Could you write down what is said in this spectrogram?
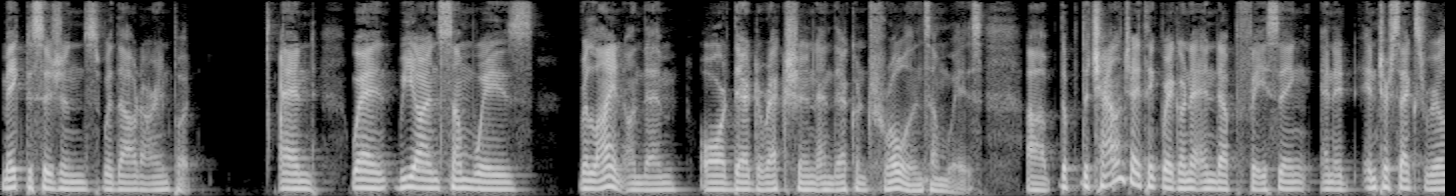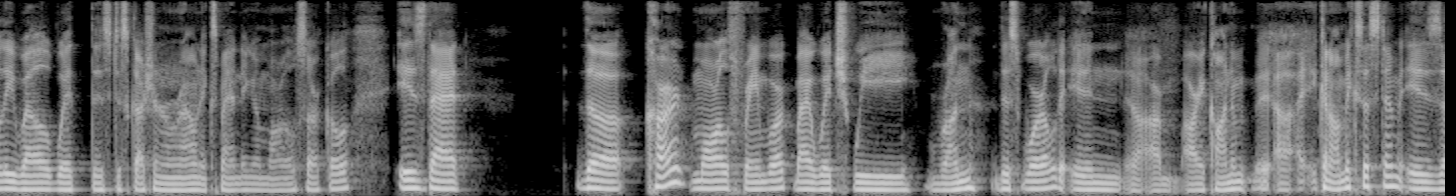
make decisions without our input. And when we are in some ways reliant on them or their direction and their control in some ways. Uh, the the challenge I think we're going to end up facing, and it intersects really well with this discussion around expanding a moral circle, is that the current moral framework by which we run this world in uh, our, our econom- uh, economic system is uh,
